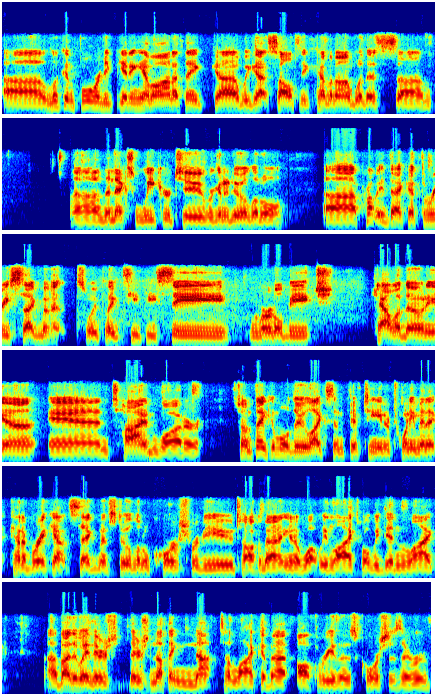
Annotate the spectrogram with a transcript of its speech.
uh, looking forward to getting him on. I think uh, we got Salty coming on with us um, the next week or two. We're going to do a little uh, probably like a three segment. So we play TPC, Myrtle Beach, Caledonia, and Tidewater. So I'm thinking we'll do like some 15 or 20 minute kind of breakout segments, do a little course review, talk about you know what we liked, what we didn't like. Uh, by the way, there's there's nothing not to like about all three of those courses. They were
